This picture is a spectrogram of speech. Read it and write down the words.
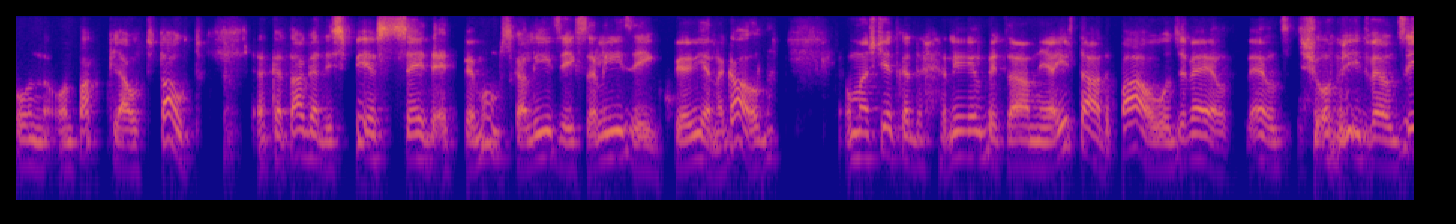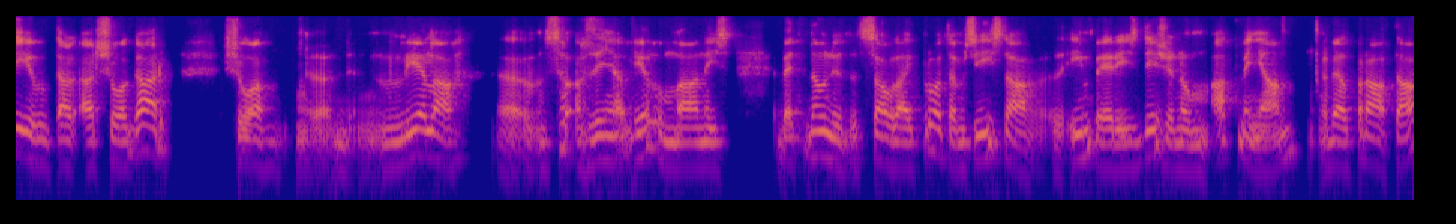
un, un pakļautu tautu, ka tagad ir spiest sēdēt pie mums kā līdzīgs ar līdzīgu pie viena galda. Un man šķiet, ka Lielbritānijā ir tāda paudze vēl, vēl šobrīd vēl dzīva ar šo garu, šo lielā, savā ziņā lielumānijas, bet, nu, savulaik, protams, īstā impērijas diženuma atmiņām vēl prātā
